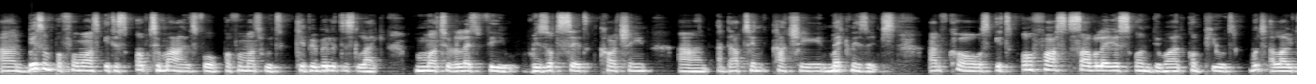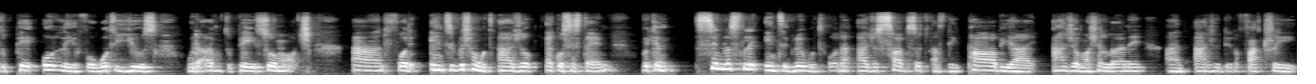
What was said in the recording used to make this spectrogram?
And based on performance, it is optimized for performance with capabilities like materialized view, result set caching, and adapting caching mechanisms. And of course, it offers serverless on-demand compute, which allow you to pay only for what you use without having to pay so much. And for the integration with Azure ecosystem, we can seamlessly integrate with other Azure services such as the Power BI, Azure Machine Learning, and Azure Data Factory.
